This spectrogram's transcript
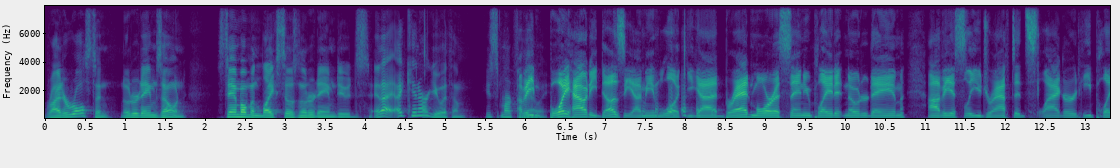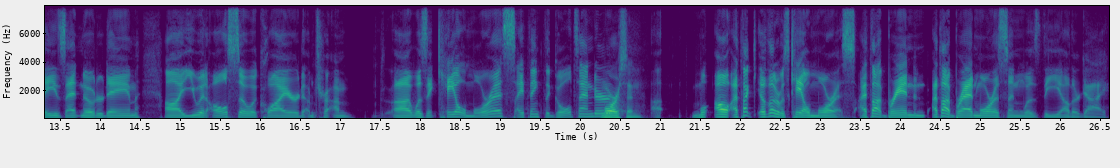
Ryder Rolston, Notre Dame's own. Stan Bowman likes those Notre Dame dudes, and I, I can't argue with him. He's smart. I mean, boy, howdy does he! I mean, look, you got Brad Morrison who played at Notre Dame. Obviously, you drafted Slaggert. He plays at Notre Dame. Uh, you had also acquired. I'm. Tr- I'm. Uh, was it Cale Morris? I think the goaltender. Morrison. Uh, oh, I thought I thought it was Cale Morris. I thought Brandon. I thought Brad Morrison was the other guy.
